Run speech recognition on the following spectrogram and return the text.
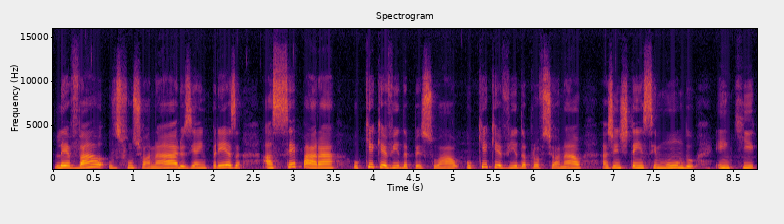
levar os funcionários e a empresa a separar o que, que é vida pessoal, o que, que é vida profissional. A gente tem esse mundo em que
